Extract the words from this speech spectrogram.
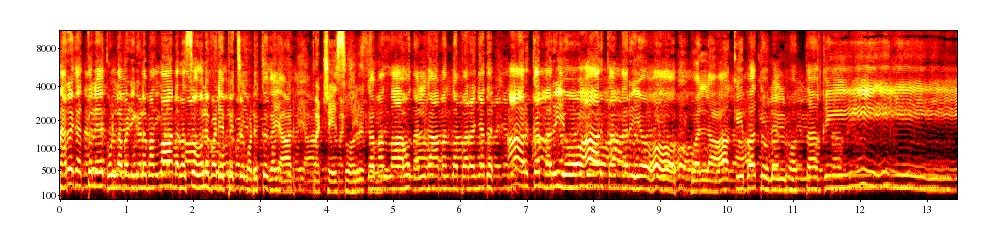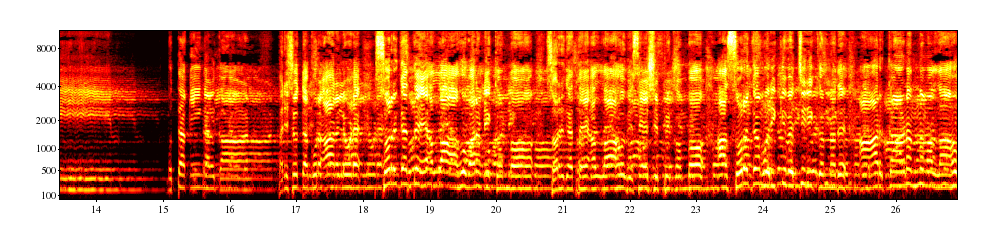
നരകത്തിലേക്കുള്ള വഴികളും അള്ളാന്റെ റസൂൽ പഠിപ്പിച്ചു കൊടുക്കുകയാണ്. പക്ഷേ സ്വർഗം അല്ലാഹു നൽകാമെന്ന് പറഞ്ഞത് ആർക്കെന്നറിയോ ആർക്കെന്നറിയോ? വല്ലാഖിബത്തുൽ മുത്തഖീൻ മുത്തഖീങ്ങൾക്കാണ് പരിശുദ്ധ ഖുർആനിലൂടെ സ്വർഗത്തെ അള്ളാഹു വർണ്ണിക്കുമ്പോ സ്വർഗത്തെ അള്ളാഹു വിശേഷിപ്പിക്കുമ്പോ ആ സ്വർഗം ഒരുക്കി വെച്ചിരിക്കുന്നത് ആർക്കാണെന്നും അള്ളാഹു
